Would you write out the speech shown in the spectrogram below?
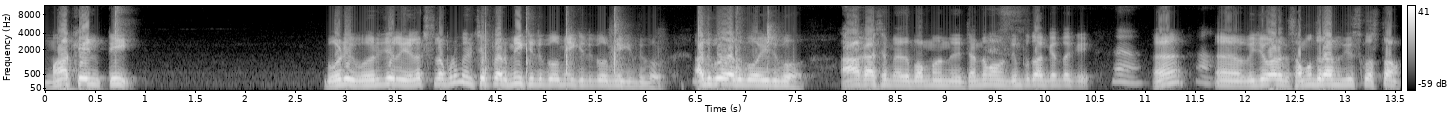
మాకేంటి? బోడీ ఒరిజినల్ ఎలక్షన్ అప్పుడు మీరు చెప్పారు మీకు ఇదిగో మీకు ఇదిగో మీకు ఇదిగో. అదిగో అదిగో ఇదిగో. ఆకాశం మీద బొమ్మ ఉంది చందమామ దింపుతాం కిందకి. విజయవాడకు సముద్రాన్ని తీసుకొస్తాం.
